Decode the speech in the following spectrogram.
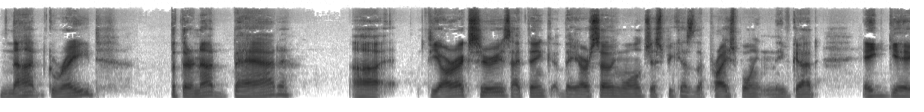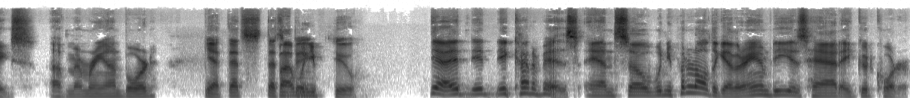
not great, but they're not bad. Uh, the RX series, I think they are selling well just because of the price point, and they've got eight gigs of memory on board. Yeah, that's that's but when you too. Yeah, it, it it kind of is. And so when you put it all together, AMD has had a good quarter,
